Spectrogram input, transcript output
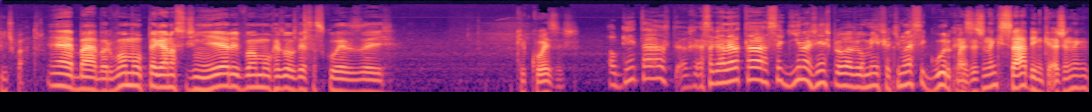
24. É, Bárbaro, vamos pegar nosso dinheiro e vamos resolver essas coisas aí. Que coisas. Alguém tá. Essa galera tá seguindo a gente, provavelmente. Aqui não é seguro, cara. Mas eles nem sabem, a gente nem,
